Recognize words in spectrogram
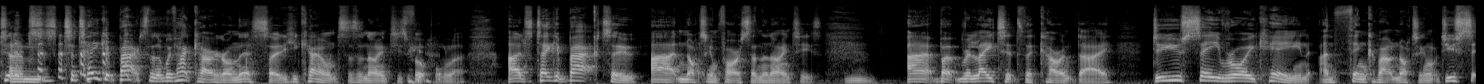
To, Um, to, to take it back to the, we've had Carragher on this, so he counts as a '90s footballer. uh, to take it back to uh, Nottingham Forest in the '90s, uh, but relate it to the current day. Do you see Roy Keane and think about Nottingham? Do you see?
